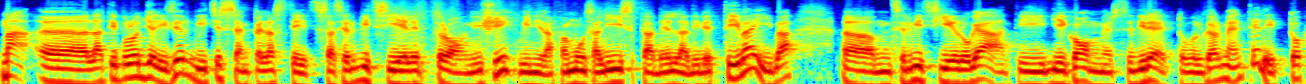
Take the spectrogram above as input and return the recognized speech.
ma eh, la tipologia di servizi è sempre la stessa, servizi elettronici, quindi la famosa lista della direttiva IVA, eh, servizi erogati di e-commerce diretto volgarmente detto,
